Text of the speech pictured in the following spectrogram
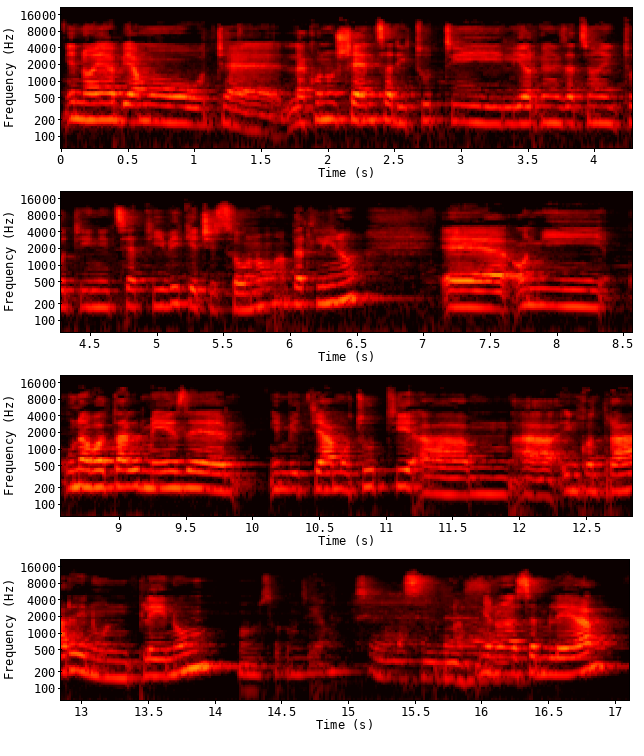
E noi abbiamo cioè, la conoscenza di tutte le organizzazioni, di tutte le iniziative che ci sono a Berlino. E ogni, una volta al mese invitiamo tutti a, a incontrare in un plenum, non so come si chiama in un'assemblea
